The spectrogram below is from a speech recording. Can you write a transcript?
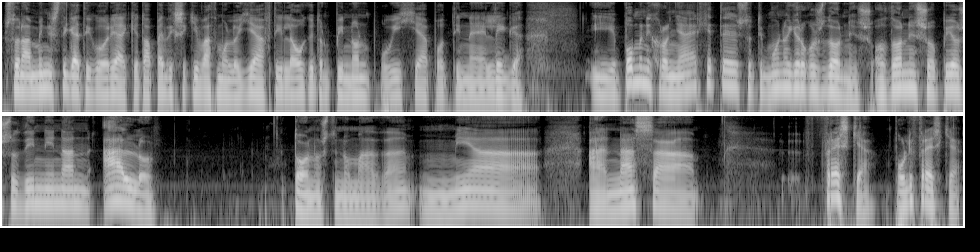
στο να μείνει στην κατηγορία και το απέδειξε και η βαθμολογία αυτή λόγω και των ποινών που είχε από την ε, Λίγκα. Η επόμενη χρονιά έρχεται στο τιμόνι ο Γιώργος Δόνης. Ο Δόνης ο οποίος δίνει έναν άλλο τόνο στην ομάδα, μία ανάσα φρέσκια, πολύ φρέσκια,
